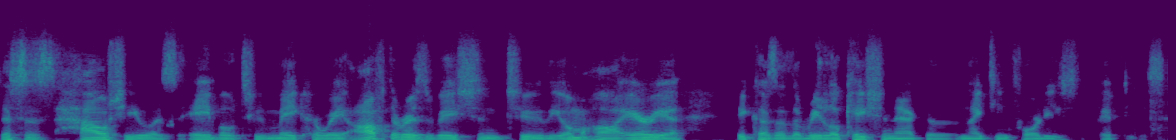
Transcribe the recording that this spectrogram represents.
this is how she was able to make her way off the reservation to the Omaha area because of the Relocation Act of the 1940s, 50s.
